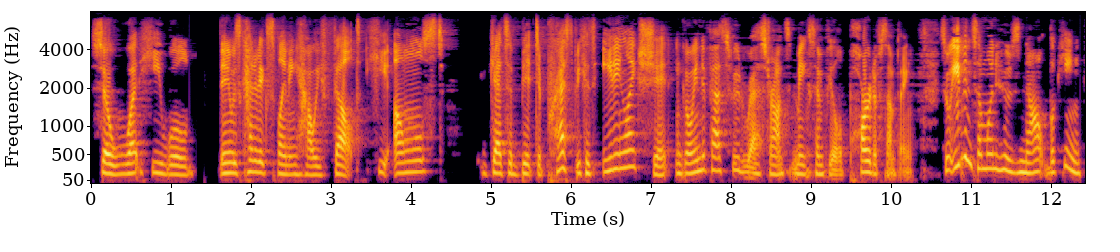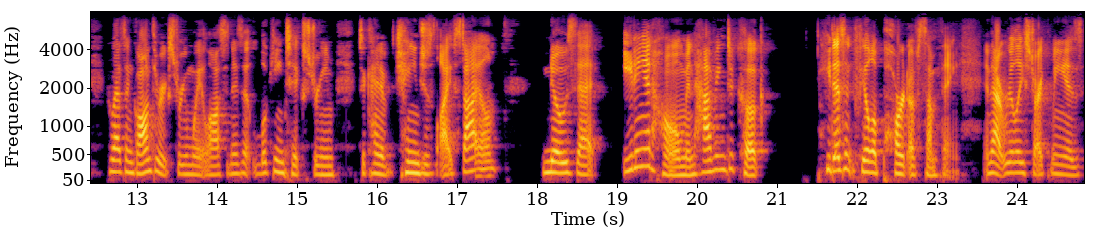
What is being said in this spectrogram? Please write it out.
So what he will, and he was kind of explaining how he felt. He almost gets a bit depressed because eating like shit and going to fast food restaurants makes him feel a part of something. So even someone who's not looking, who hasn't gone through extreme weight loss and isn't looking to extreme to kind of change his lifestyle, knows that eating at home and having to cook, he doesn't feel a part of something. And that really struck me as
